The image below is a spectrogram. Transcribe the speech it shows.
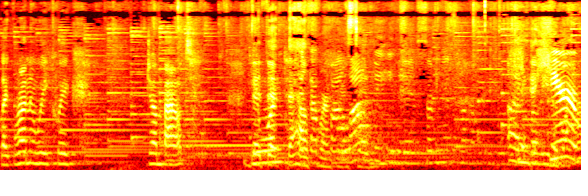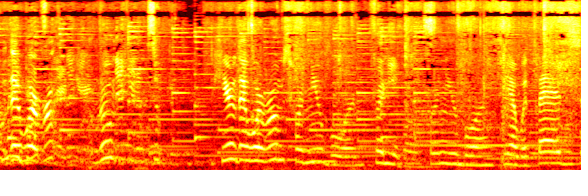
like run away quick, jump out. The, You the, want- the health workers did. Unbelievable. Here How many there were births roo- are in here? there were rooms for newborn, For newborns. for newborns. Yeah, with beds.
